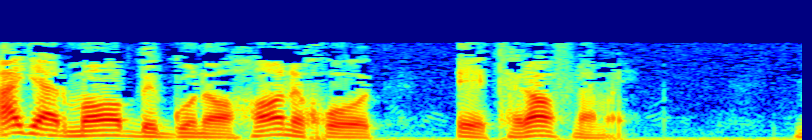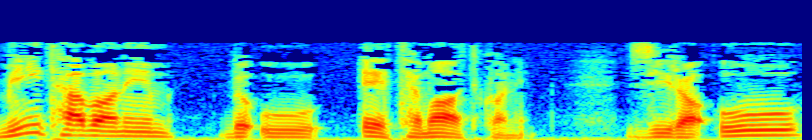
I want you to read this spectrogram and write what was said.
اگر ما به گناهان خود اعتراف نماییم می توانیم به او اعتماد کنیم زیرا او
